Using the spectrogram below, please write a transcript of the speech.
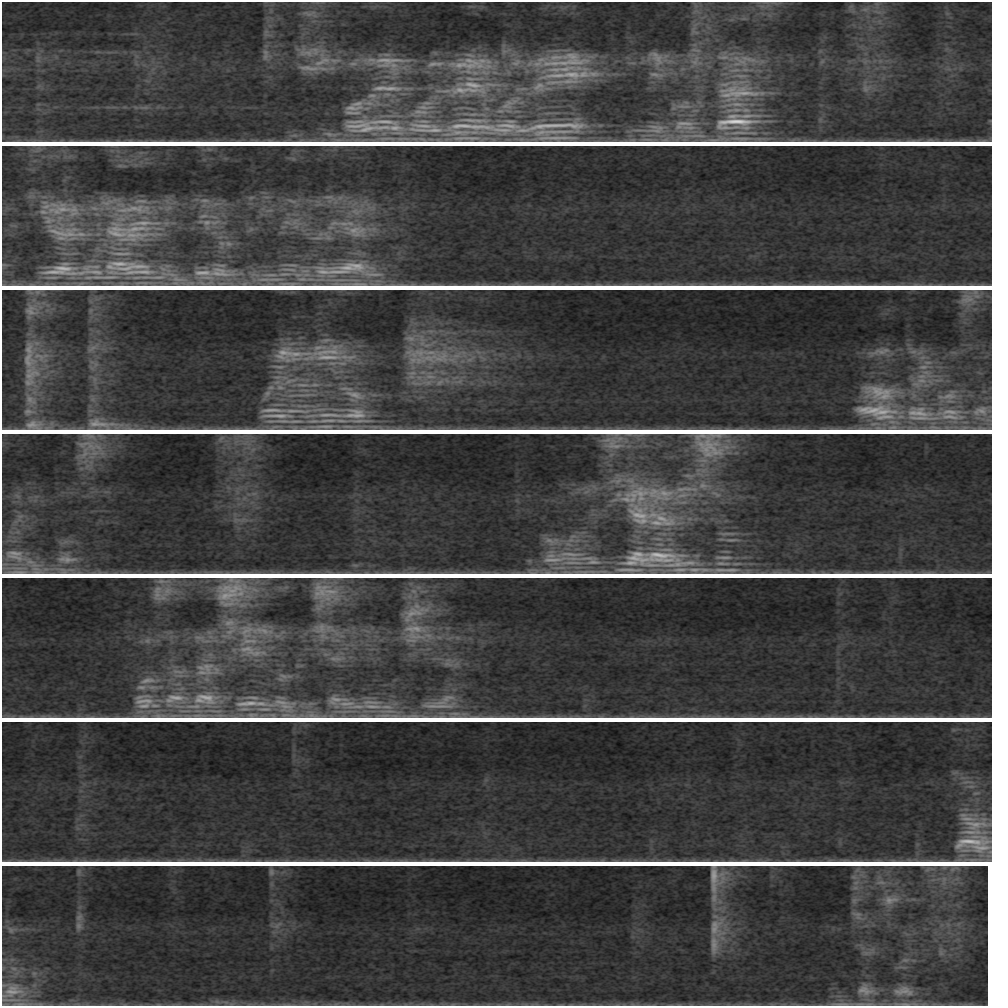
y si podés volver, volver y me contás Así alguna vez me entero primero de algo. Bueno, amigo, a otra cosa mariposa. Como decía el aviso, vos andás yendo que ya iremos llegando. Chao, loco. Mucha suerte.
